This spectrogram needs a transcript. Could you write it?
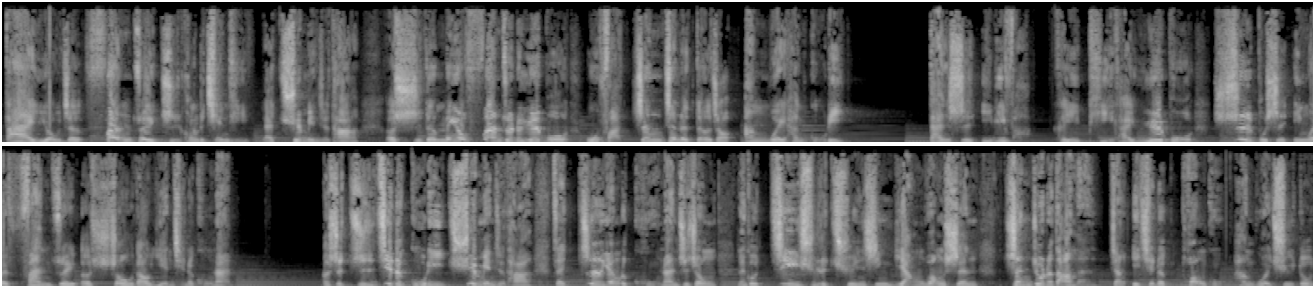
带有着犯罪指控的前提来劝勉着他，而使得没有犯罪的约伯无法真正的得着安慰和鼓励。但是以利法可以撇开约伯是不是因为犯罪而受到眼前的苦难。而是直接的鼓励、劝勉着他，在这样的苦难之中，能够继续的全心仰望神拯救的大能，将一切的痛苦和委屈都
